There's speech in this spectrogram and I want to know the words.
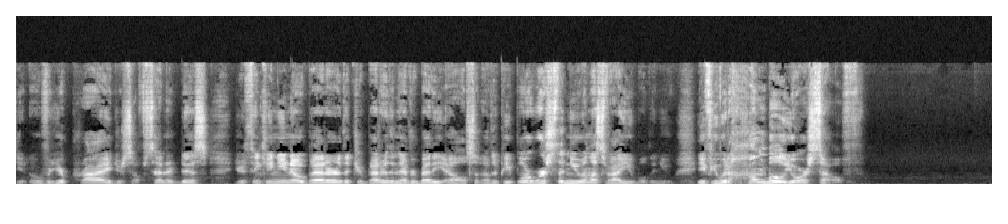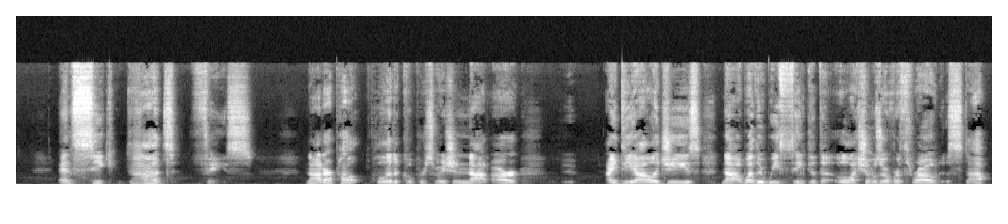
Get over your pride, your self centeredness, you're thinking you know better, that you're better than everybody else, and other people are worse than you and less valuable than you. If you would humble yourself and seek God's face, not our pol- political persuasion, not our ideologies, not whether we think that the election was overthrown. Stop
